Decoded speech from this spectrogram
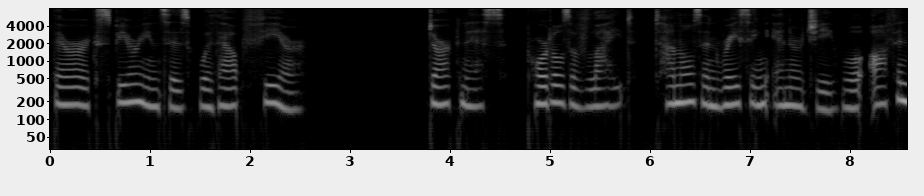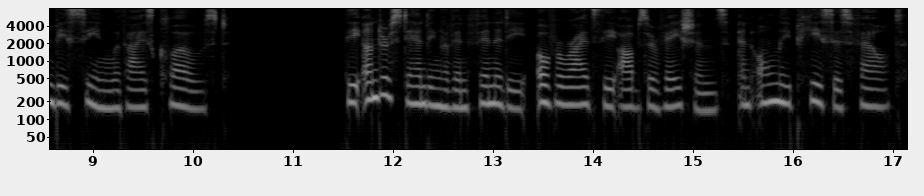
there are experiences without fear. Darkness, portals of light, tunnels and racing energy will often be seen with eyes closed. The understanding of infinity overrides the observations, and only peace is felt.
